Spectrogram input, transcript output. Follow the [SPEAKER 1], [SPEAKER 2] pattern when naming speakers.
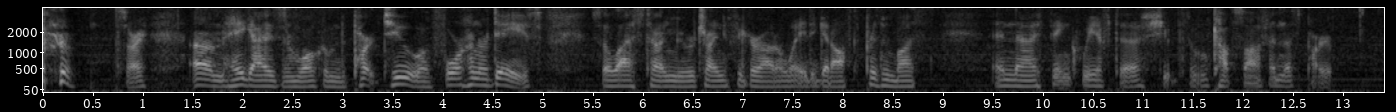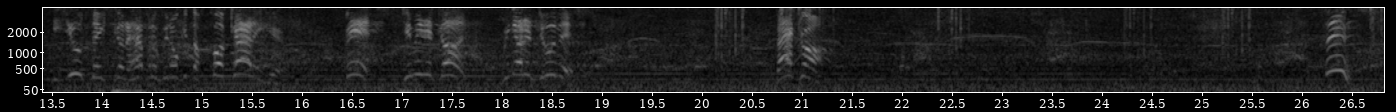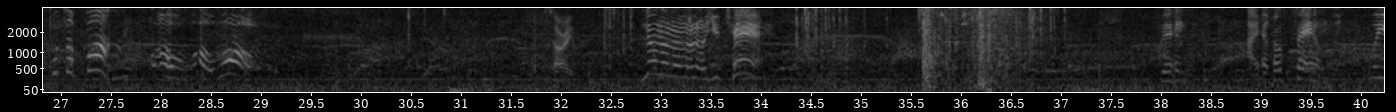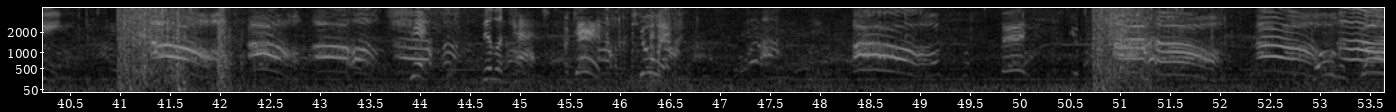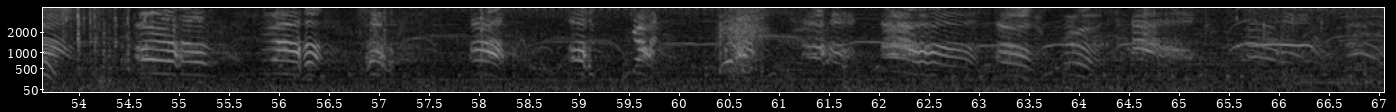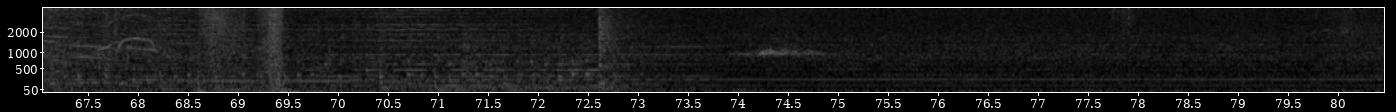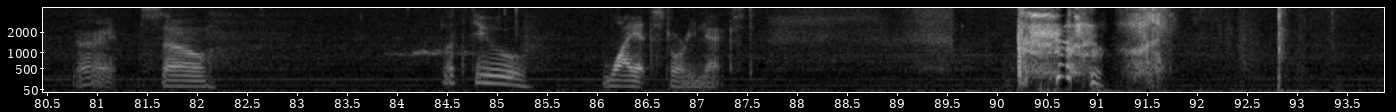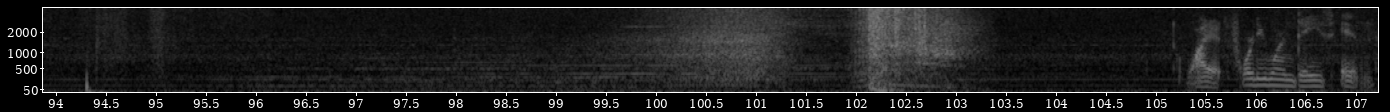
[SPEAKER 1] Sorry. Um, hey guys, and welcome to part two of 400 Days. So last time we were trying to figure out a way to get off the prison bus, and uh, I think we have to shoot some cuffs off in this part.
[SPEAKER 2] You think's gonna happen if we don't get the fuck out of here? Vince, give me the gun. We gotta do this. Back off. Vince, what the fuck? Whoa, whoa, whoa. Sorry. No, no, no, no, no, you can't.
[SPEAKER 3] Vince, I have a family. Please.
[SPEAKER 2] Oh! Oh! Oh!
[SPEAKER 3] Shit! Still attached.
[SPEAKER 2] Again! Do it!
[SPEAKER 1] Alright, so let's do Wyatt's story next. Wyatt, 41 days in.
